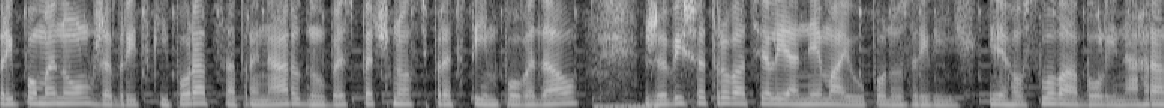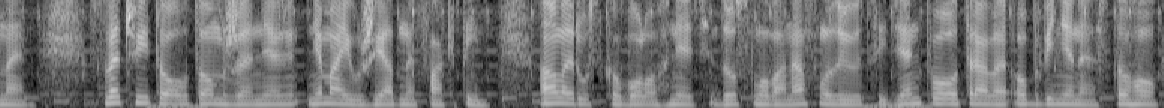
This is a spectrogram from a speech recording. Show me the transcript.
Pripomenul, že britský poradca pre národnú bezpečnosť predtým povedal, že vyšetrovatelia nemajú podozrivých. Jeho slová boli nahrané. Svedčí to o tom, že ne, nemajú žiadne fakty. Ale Rusko bolo hneď doslova nasledujúci deň po otrave obvinené z toho,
